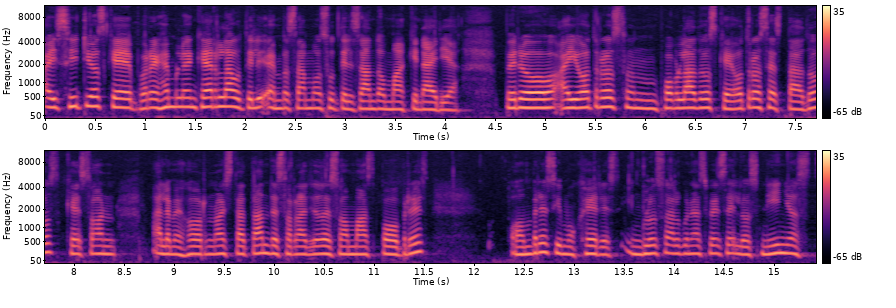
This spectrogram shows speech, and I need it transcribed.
hay sitios que, por ejemplo, en Kerala utili- empezamos utilizando maquinaria, pero hay otros poblados que otros estados que son, a lo mejor no está tan desarrollados, son más pobres, hombres y mujeres. Incluso algunas veces los niños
